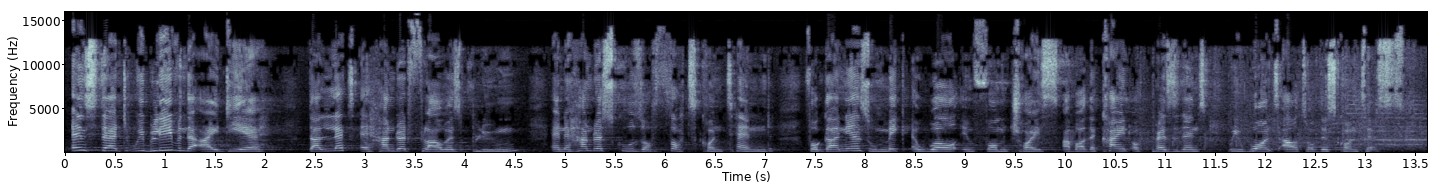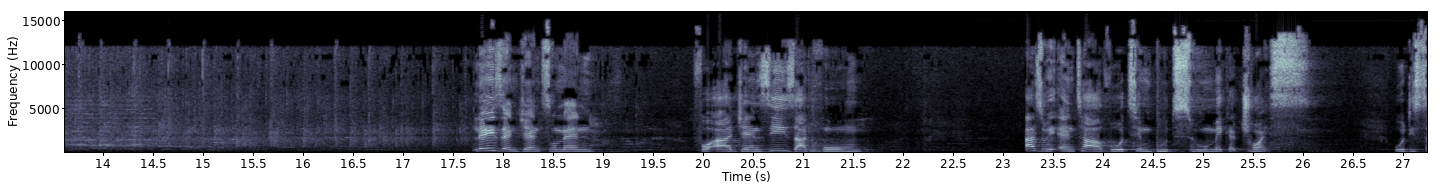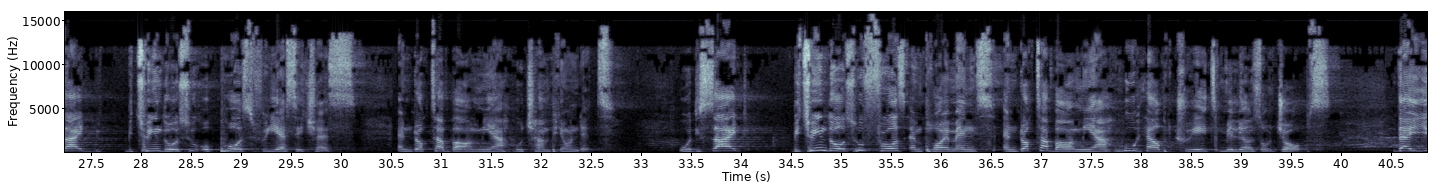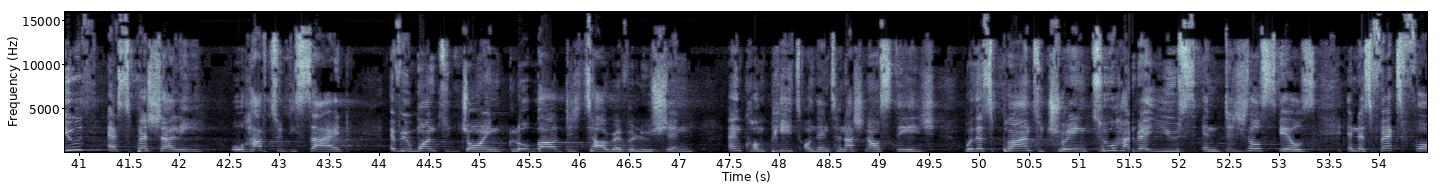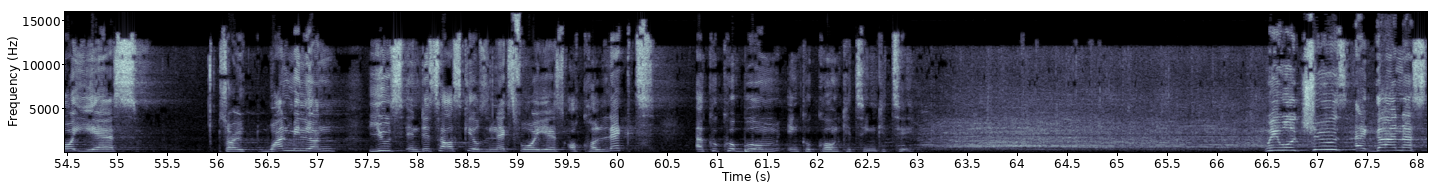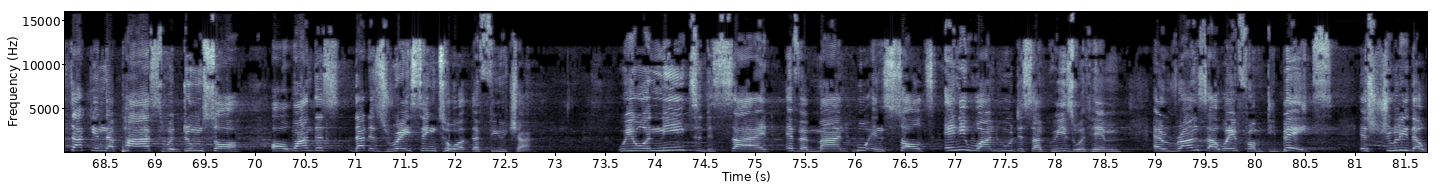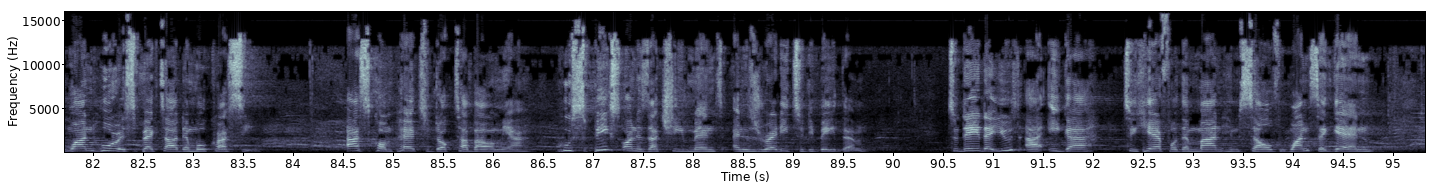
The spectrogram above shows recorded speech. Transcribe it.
Instead, we believe in the idea that let a hundred flowers bloom and a hundred schools of thought contend for Ghanaians who make a well informed choice about the kind of president we want out of this contest. Ladies and gentlemen, for our Gen Zs at home, as we enter our voting booths, we will make a choice. We'll decide between those who oppose free SHS and Dr. Bawumia, who championed it. We'll decide between those who froze employment and Dr. Bawumia, who helped create millions of jobs. The youth, especially, will have to decide if we want to join global digital revolution and compete on the international stage with its plan to train 200 youths in digital skills in the next four years. Sorry, 1 million youths in digital skills in the next four years, or collect a cocoa boom in Kokon. We will choose a Ghana stuck in the past with doomsaw or one that is racing toward the future. We will need to decide if a man who insults anyone who disagrees with him and runs away from debates is truly the one who respects our democracy, as compared to Dr. Bawumia, who speaks on his achievements and is ready to debate them. Today, the youth are eager to hear from the man himself once again.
